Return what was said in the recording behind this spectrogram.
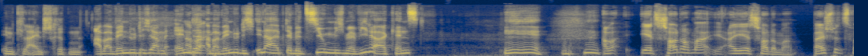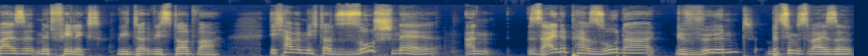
in kleinen Schritten. Aber wenn du dich am Ende, aber, aber wenn du dich innerhalb der Beziehung nicht mehr wiedererkennst, aber jetzt schau doch mal, jetzt schau doch mal. Beispielsweise mit Felix, wie es dort war ich habe mich dort so schnell an seine Persona gewöhnt, beziehungsweise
